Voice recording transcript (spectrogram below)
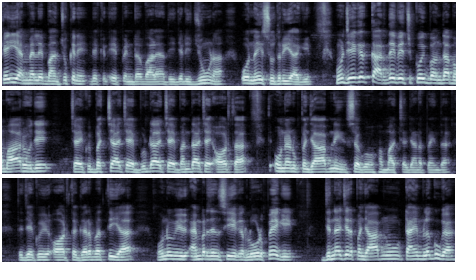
ਕਈ ਐਮਐਲਏ ਬਣ ਚੁੱਕੇ ਨੇ, ਲੇਕਿਨ ਇਹ ਪਿੰਡ ਵਾਲਿਆਂ ਦੀ ਜਿਹੜੀ ਜੂਨ ਆ, ਉਹ ਨਹੀਂ ਸੁਧਰੀ ਆ ਗਈ ਹੁਣ ਜੇਕਰ ਘਰ ਦੇ ਵਿੱਚ ਕੋਈ ਬੰਦਾ ਬਿਮਾਰ ਹੋ ਜੇ, ਚਾਹੇ ਕੋਈ ਬੱਚਾ, ਚਾਹੇ ਬੁੱਢਾ, ਚਾਹੇ ਬੰਦਾ, ਚਾਹੇ ਔਰਤ ਆ, ਤੇ ਉਹਨਾਂ ਨੂੰ ਪੰਜਾਬ ਨਹੀਂ ਸਗੋਂ ਹਿਮਾਚਲ ਜਾਣਾ ਪੈਂਦਾ। ਤੇ ਜੇ ਕੋਈ ਔਰਤ ਗਰਭਵਤੀ ਆ, ਉਹਨੂੰ ਵੀ ਐਮਰਜੈਂਸੀ ਅਗਰ ਲੋੜ ਪੈਗੀ ਜਿੰਨਾ ਚਿਰ ਪੰਜਾਬ ਨੂੰ ਟਾਈਮ ਲੱਗੂਗਾ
